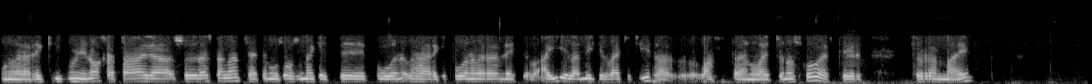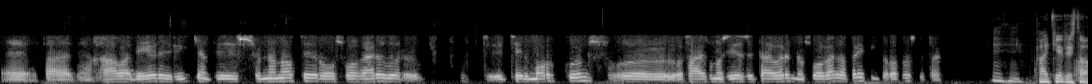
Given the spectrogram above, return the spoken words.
búin að vera rigning núna í nokkra daga söður vestanland, þetta er nú svo sem ekkert búin, það er ekkert búin að vera neitt ægilega mikil vætu tíð, það vantaði nú vætuna, sko, eftir þurran mæ. Það hafa verið ríkjandi sunnanáttir og svo verður til morguns og það er svona síðast í dagurinn og svo verða breytingar á fyrstu dag. Mm -hmm. Hvað gerist þá?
